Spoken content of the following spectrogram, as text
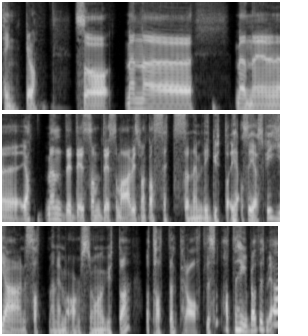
tenker, da. Så, men øh, men øh, ja, men det, det, som, det som er, hvis man kan sette seg ned med de gutta jeg, altså jeg skulle gjerne satt meg ned med Armstrong og gutta og tatt en prat, liksom. Hatt en hyggelig prat. Liksom, ja,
